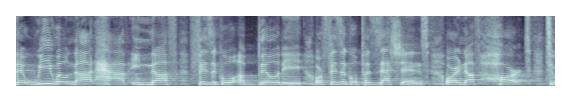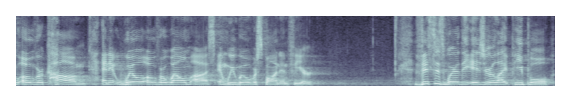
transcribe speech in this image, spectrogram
that we will not have enough physical ability or physical possessions or enough heart to overcome, and it will overwhelm us and we will respond in fear. This is where the Israelite people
